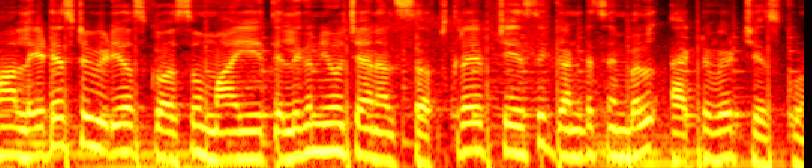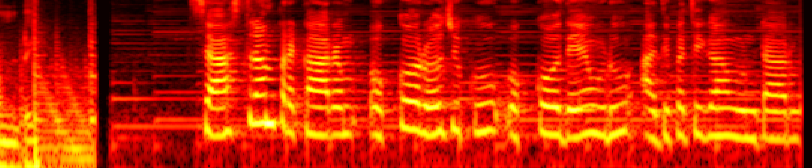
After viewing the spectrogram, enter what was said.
మా లేటెస్ట్ వీడియోస్ కోసం మా ఈ తెలుగు న్యూస్ ఛానల్ సబ్స్క్రైబ్ చేసి గంట సింబల్ యాక్టివేట్ చేసుకోండి. శాస్త్రం ప్రకారం ఒక్కో రోజుకు ఒక్కో దేవుడు అధిపతిగా ఉంటారు.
